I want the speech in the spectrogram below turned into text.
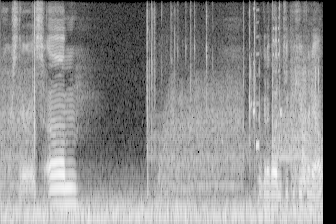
Of course there is. Um, we're gonna go ahead and keep you here for now.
